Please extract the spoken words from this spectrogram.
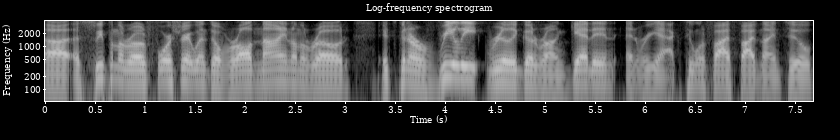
uh, a sweep on the road, four straight wins overall, nine on the road. It's been a really, really good run. Get in and react. 215 592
